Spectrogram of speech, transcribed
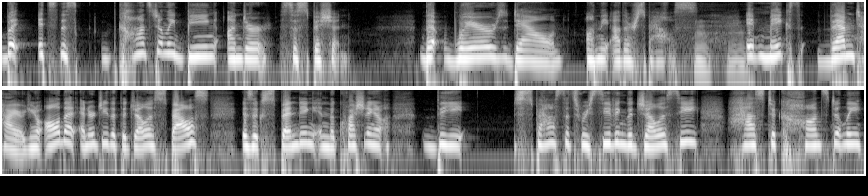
But it's this constantly being under suspicion that wears down on the other spouse. Mm-hmm. It makes them tired. You know, all that energy that the jealous spouse is expending in the questioning, the spouse that's receiving the jealousy has to constantly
